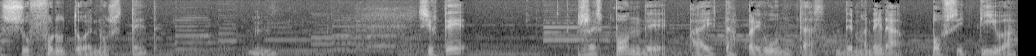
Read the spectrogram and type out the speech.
su fruto en usted? ¿Mm? Si usted responde a estas preguntas de manera positiva,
